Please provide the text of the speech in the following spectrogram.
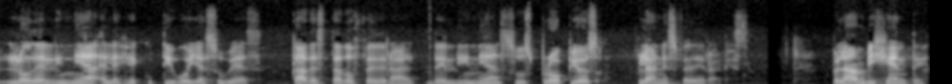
lo delinea el Ejecutivo y a su vez cada Estado federal delinea sus propios planes federales. Plan vigente.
